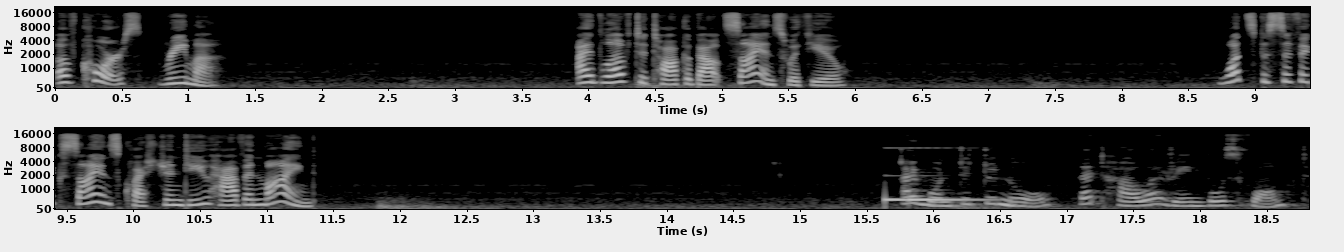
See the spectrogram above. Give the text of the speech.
Of course, Rima. I'd love to talk about science with you. What specific science question do you have in mind? I wanted to know that how are rainbows formed?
